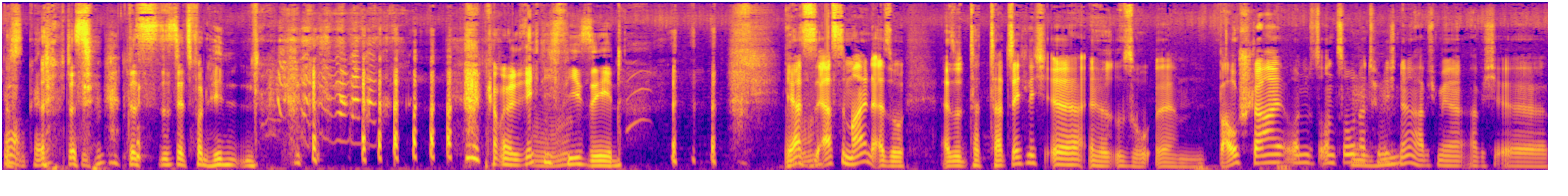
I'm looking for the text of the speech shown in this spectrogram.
Ah, Das- okay. Das, das, das ist jetzt von hinten. Kann man richtig Mhm. viel sehen. ja, es ist das erste Mal, also, also ta tatsächlich äh, äh, so ähm, Baustahl und, und so Mhm. natürlich, ne, habe ich mir, habe ich äh,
